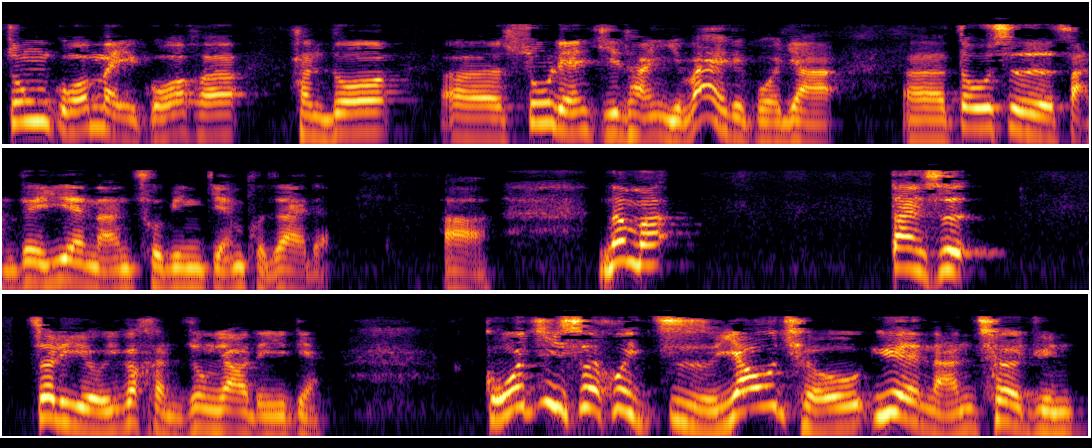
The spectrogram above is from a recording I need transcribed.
中国、美国和很多呃苏联集团以外的国家，呃都是反对越南出兵柬埔寨的啊。那么，但是这里有一个很重要的一点。国际社会只要求越南撤军，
